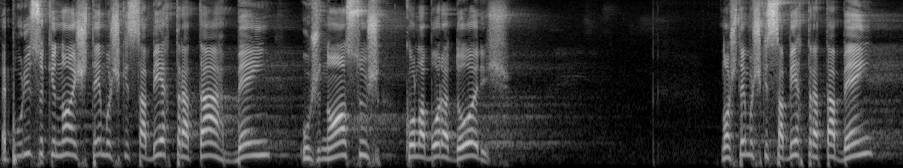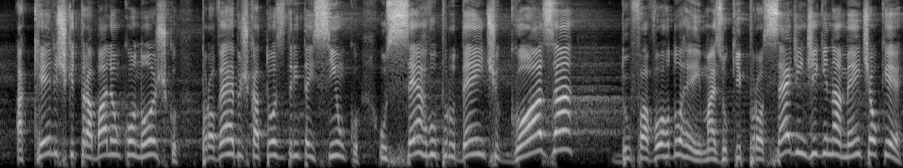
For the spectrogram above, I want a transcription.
É por isso que nós temos que saber tratar bem os nossos colaboradores. Nós temos que saber tratar bem aqueles que trabalham conosco. Provérbios 14, 35. O servo prudente goza do favor do rei, mas o que procede indignamente é o que?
